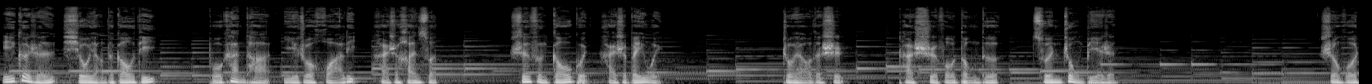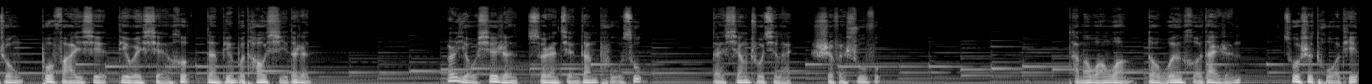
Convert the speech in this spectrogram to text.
一个人修养的高低，不看他衣着华丽还是寒酸，身份高贵还是卑微，重要的是，他是否懂得尊重别人。生活中不乏一些地位显赫但并不讨喜的人，而有些人虽然简单朴素，但相处起来十分舒服。他们往往都温和待人，做事妥帖，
